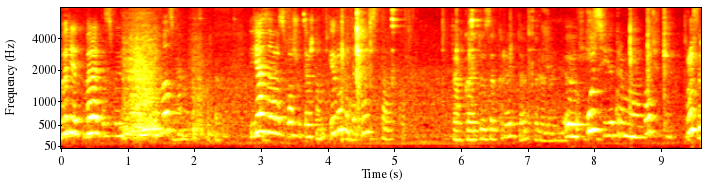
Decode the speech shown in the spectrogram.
берете, берете свої бутилки, будь ласка. Я зараз вашу теж дам. І робите ось так. Так, а це перевернути? Е, Ось я тримаю, бачите? Це Просто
